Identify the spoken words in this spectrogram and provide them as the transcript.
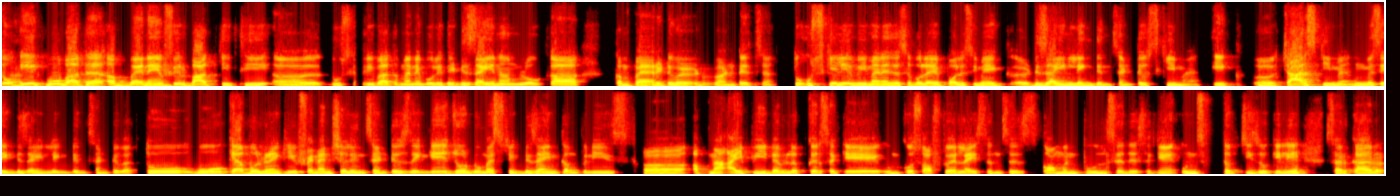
तो हाँ। एक वो बात है अब मैंने फिर बात की थी दूसरी बात मैंने बोली थी डिज़ाइन हम लोग का कंपैरेटिव एडवांटेज है। तो उसके लिए भी मैंने जैसे बोला ये पॉलिसी में एक डिज़ाइन लिंक्ड इंसेंटिव स्कीम है। एक हम्म। चार स्कीम है उनमें से एक डिज़ाइन लिंक्ड इंसेंटिव है। तो वो क्या बोल रहे हैं कि फाइनेंशियल इंसेंटिव देंगे जो डोमेस्टिक डिज़ाइन कंपनीज़ अपना आईपी डेवलप कर सके उनको सॉफ्टवेयर लाइसेंसेस कॉमन पूल से दे सके उन सब चीज़ों के लिए सरकार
